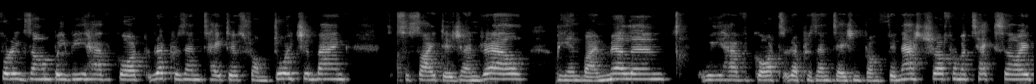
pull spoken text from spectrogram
for example, we have got representatives from Deutsche Bank, Societe Generale, BNY Mellon. We have got representation from Finastra from a tech side.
